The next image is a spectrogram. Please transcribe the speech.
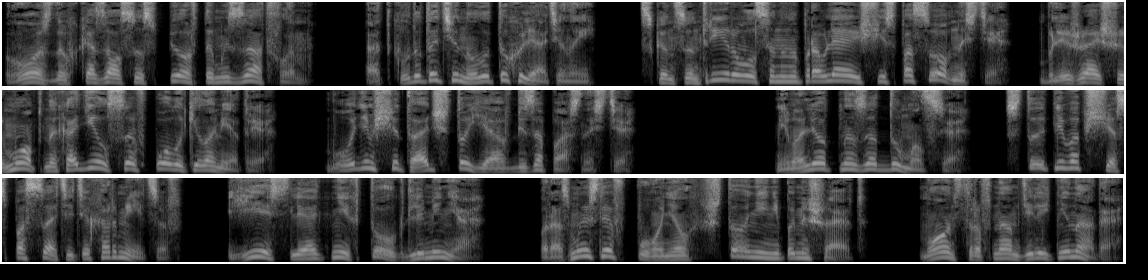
Воздух казался спертым и затхлым. Откуда-то тянуло тухлятиной. Сконцентрировался на направляющей способности. Ближайший моб находился в полукилометре. Будем считать, что я в безопасности. Мимолетно задумался, стоит ли вообще спасать этих армейцев? Есть ли от них толк для меня? Поразмыслив, понял, что они не помешают. Монстров нам делить не надо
